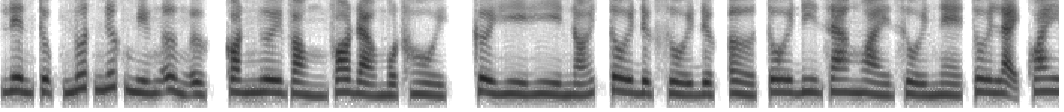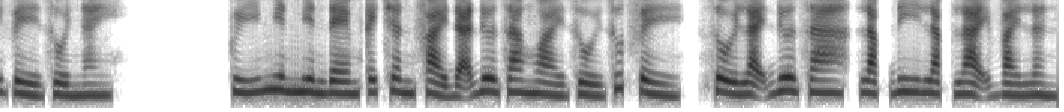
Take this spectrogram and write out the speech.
Liên tục nuốt nước miếng ửng ực con ngươi vòng vo đảo một hồi, cười hì hì nói tôi được rồi được ở tôi đi ra ngoài rồi nè tôi lại quay về rồi này. Quý miên miên đem cái chân phải đã đưa ra ngoài rồi rút về, rồi lại đưa ra, lặp đi lặp lại vài lần.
